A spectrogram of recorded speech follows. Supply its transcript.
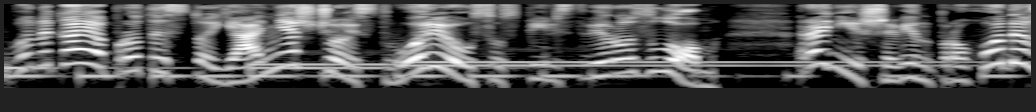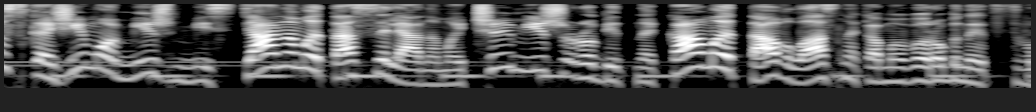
Виникає протистояння, що і створює у суспільстві розлом. Раніше він проходив, скажімо, між містянами та селянами, чи між робітниками та власниками виробництва.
